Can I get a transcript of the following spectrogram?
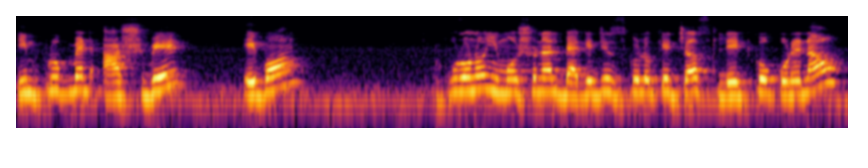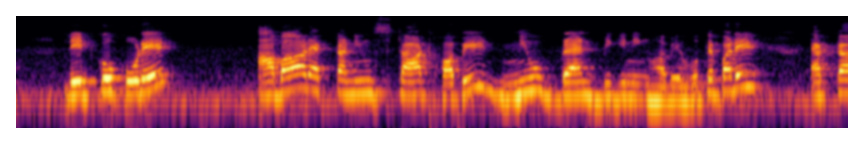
ইমপ্রুভমেন্ট আসবে এবং পুরনো ইমোশনাল ব্যাগেজেসগুলোকে জাস্ট লেট গো করে নাও। লেট গো করে আবার একটা নিউ স্টার্ট হবে নিউ ব্র্যান্ড বিগিনিং হবে। হতে পারে একটা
